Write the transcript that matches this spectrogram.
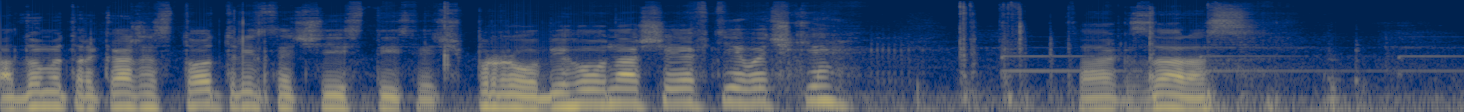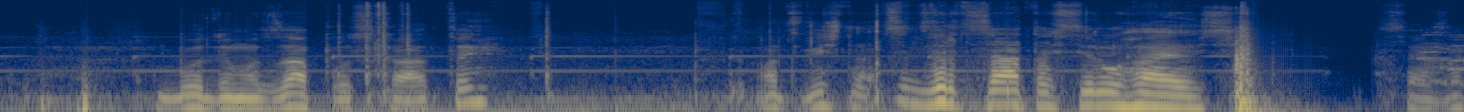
Одометр каже 136 тисяч пробігу в нашій автівочці. Так, зараз будемо запускати. От вічно ці дверцята всі ругаються. Все, за...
